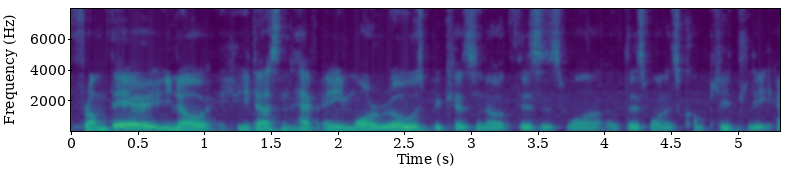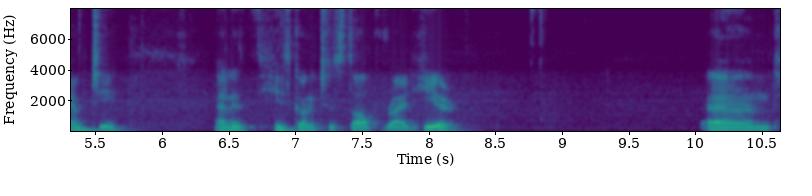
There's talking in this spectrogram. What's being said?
from there you know he doesn't have any more rows because you know this is one this one is completely empty and it, he's going to stop right here and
